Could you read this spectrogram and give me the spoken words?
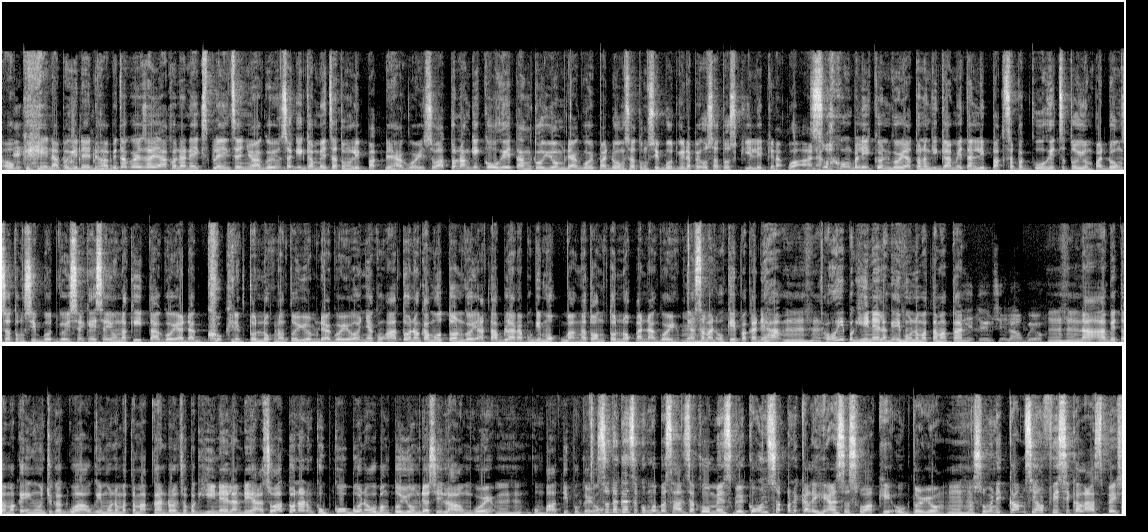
Okay, napagiday duha. Bitaw goy so ako na na-explain sa inyo agoy unsa gigamit sa atong lipak diha goy. So ato nang gikuhit ang tuyom diha goy padong sa atong sibot gyud napay usa to skillet kinakuha ana. So akong balikon goy ato nang gigamit ang lipak sa pagkuhit sa tuyom padong sa atong sibot goy say kaysa yung nakita goy adag ko kinagtunok ng tuyom diha goy. Oh, nya kung ato nang kamuton goy atabla ra po gimukbang na to ang tunok ana goy. Nya saman okay pa ka diha. Mhm. Oy paghinay lang imo na matamakan. Ito yung sa ilang buyo. Mhm, naabi to makaingon jud kag wa og imo na matamakan ron so paghinay lang diha. So ato na nang kubkubo ng ubang tuyom diha sa ilahom goy. Mhm, kumbati po gayo. So daghan sa kung mabasahan sa comments goy kung unsa ko ni kalahian sa swaki og tuyom. Mhm. So when it comes yung physical aspects,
